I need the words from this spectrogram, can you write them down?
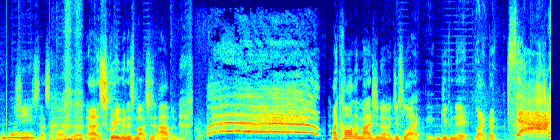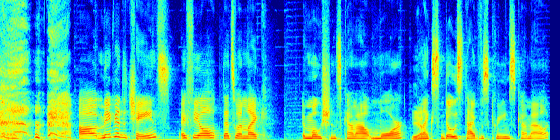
jeez, that's a hard word, uh, screaming as much as Adam? I can't imagine her just like giving it like the. Uh, maybe at the chains, I feel that's when like emotions come out more. Yeah. Like those type of screams come out.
